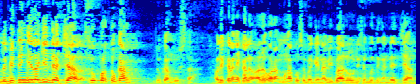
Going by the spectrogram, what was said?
Lebih tinggi lagi Dajjal, super tukang tukang dusta. Oleh karenanya kalau ada orang mengaku sebagai nabi baru disebut dengan Dajjal.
